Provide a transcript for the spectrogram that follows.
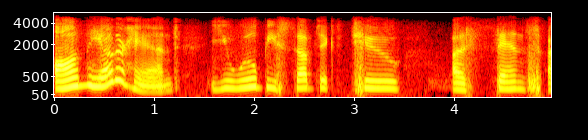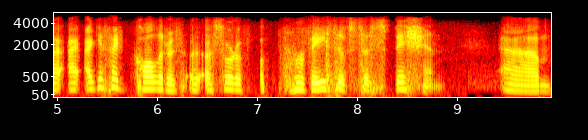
On the other hand, you will be subject to a sense, I, I guess I'd call it a, a sort of a pervasive suspicion. Um,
